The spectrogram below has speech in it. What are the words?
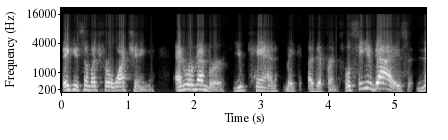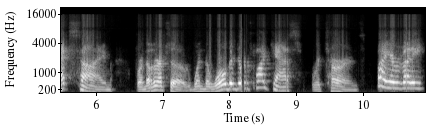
Thank you so much for watching. And remember, you can make a difference. We'll see you guys next time for another episode when the World Endurance Podcast returns. Bye, everybody.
